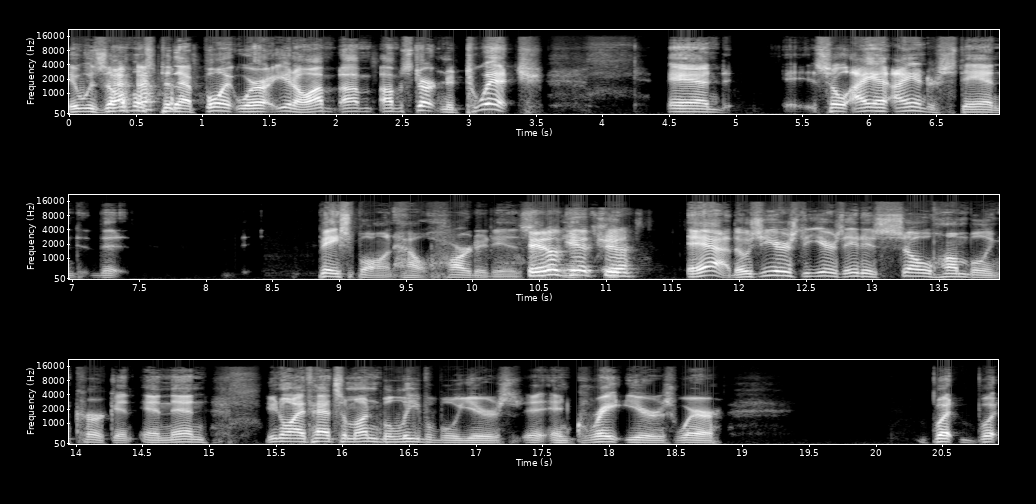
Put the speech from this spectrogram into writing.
It was almost to that point where you know i'm i'm, I'm starting to twitch. And eh, so I I understand that baseball and how hard it is. It'll get you. It, yeah, those years to years, it is so humbling, Kirk. And, and then, you know, I've had some unbelievable years and great years where, but, but,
